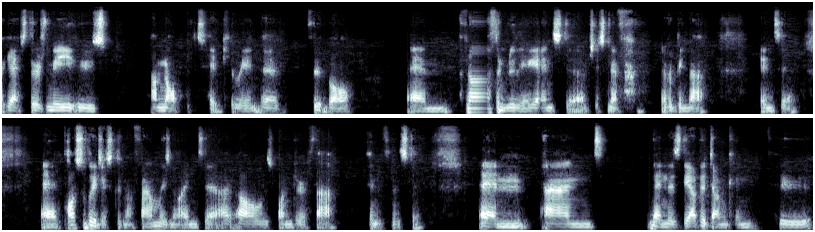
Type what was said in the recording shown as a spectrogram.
I guess there's me who's I'm not particularly into football. Um, nothing really against it. I've just never never been that into it. Uh, possibly just because my family's not into it. I, always wonder if that influenced it. Um, and then there's the other Duncan who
